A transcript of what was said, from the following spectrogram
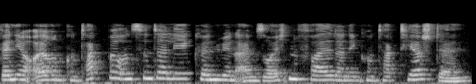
Wenn ihr euren Kontakt bei uns hinterlegt, können wir in einem solchen Fall dann den Kontakt herstellen.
